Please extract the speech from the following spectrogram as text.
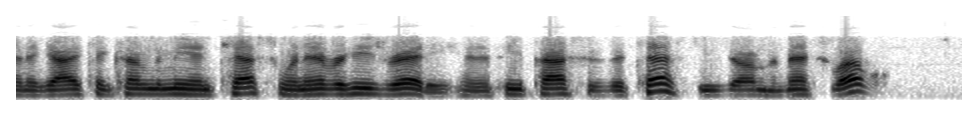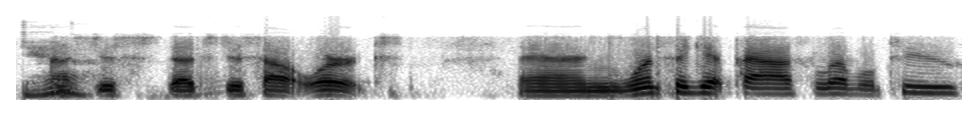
and a guy can come to me and test whenever he's ready. And if he passes the test, he's on the next level. Yeah. That's just that's just how it works. And once they get past level two,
